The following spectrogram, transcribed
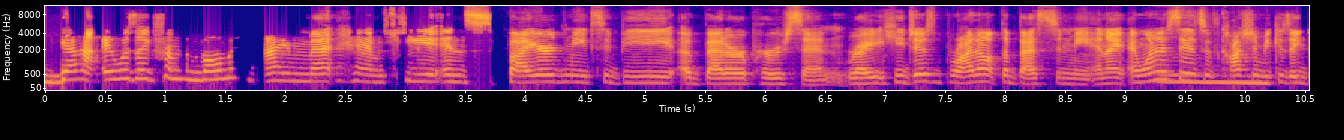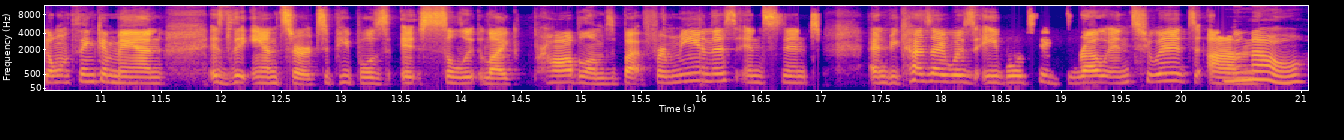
Yeah, it was like from the moment I met him, he inspired me to be a better person, right? He just brought out the best in me. And I, I want to say this with caution Mm. because I don't think a man is the answer to people's it's like problems. But for me in this instant, and because I was able to grow into it, no, um, no.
